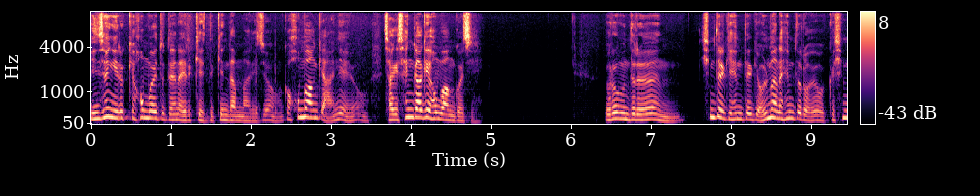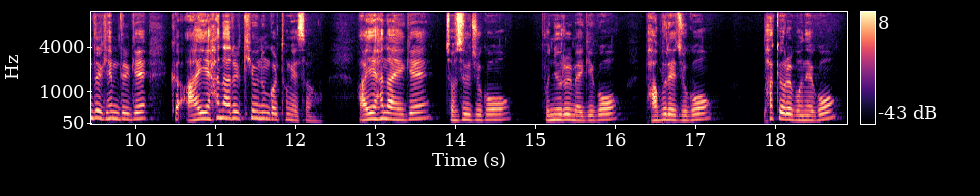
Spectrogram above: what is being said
인생이 이렇게 허무해도 되나 이렇게 느낀단 말이죠. 그러니까 허무한 게 아니에요. 자기 생각이 허무한 거지. 여러분들은 힘들게 힘들게 얼마나 힘들어요. 그 힘들게 힘들게 그 아이 하나를 키우는 걸 통해서 아이 하나에게 젖을 주고 분유를 먹이고 밥을 해주고 학교를 보내고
